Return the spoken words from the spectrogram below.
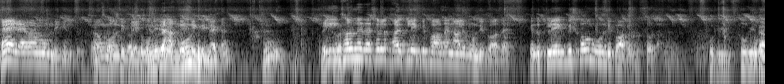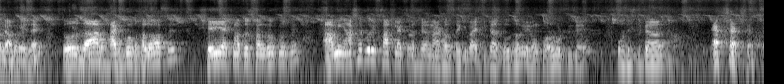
হ্যাঁ এটা এবার মুন্ডি কিন্তু এবং আচ্ছা, মুন্ডি দিয়ে মুন্ডি। দেখেন। হুম। এই ধরনের আসলে হয় ফ্লেক বি পাওয়া যায় নাহলে মুন্ডি পাওয়া যায়। কিন্তু ফ্লেক বি সহ মুন্ডি পাওয়া কিন্তু সোডা খুবই খুবই টাফ হয়ে যায়। তো যার ভাগ্য ভালো আছে সেই একমাত্র সংগ্রহ করবে। আমি আশা করি ফার্স্ট ল্যাকটেশন আঠারো থেকে বাইশ লিটার দুধ হবে এবং পরবর্তীতে পঁচিশ লিটার একশো একশো একশো।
